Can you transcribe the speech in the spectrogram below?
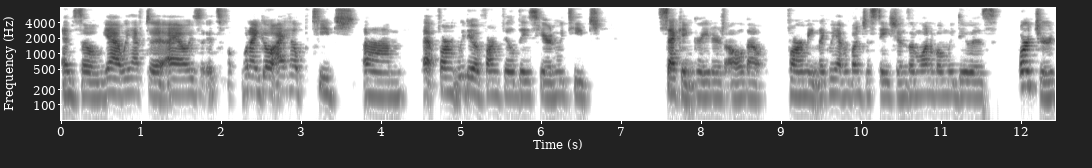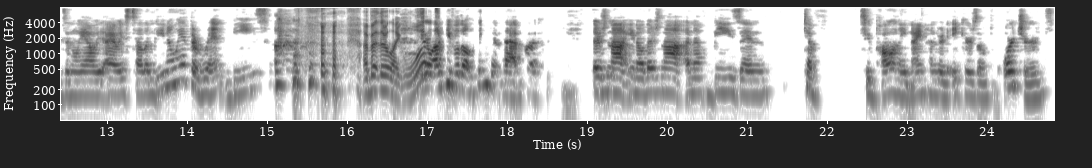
And so, yeah, we have to, I always, it's when I go, I help teach um, at farm, we do a farm field days here and we teach second graders all about farming. Like we have a bunch of stations and one of them we do is orchards and we always I always tell them, do you know we have to rent bees? I bet they're like, what? a lot of people don't think of that, but there's not, you know, there's not enough bees in to to pollinate 900 acres of orchards.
